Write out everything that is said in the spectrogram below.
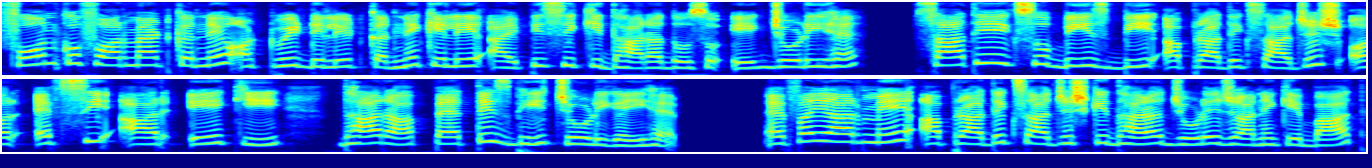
फ़ोन को फॉर्मेट करने और ट्वीट डिलीट करने के लिए आईपीसी की धारा 201 जोड़ी है। साथ ही 120 बी आपराधिक साजिश और एफसीआरए की धारा 35 भी जोड़ी गई है। एफआईआर में आपराधिक साजिश की धारा जोड़े जाने के बाद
